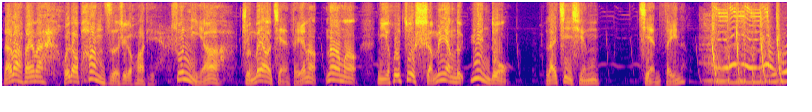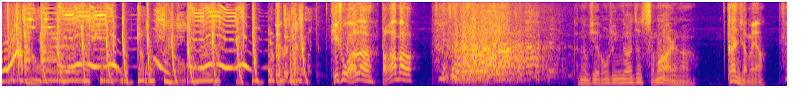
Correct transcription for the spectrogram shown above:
来吧，朋友们，回到胖子这个话题，说你啊，准备要减肥了，那么你会做什么样的运动来进行减肥呢？提出完了，答吧。可能有些朋友说：“应该这什么玩意儿啊？干什么呀？”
